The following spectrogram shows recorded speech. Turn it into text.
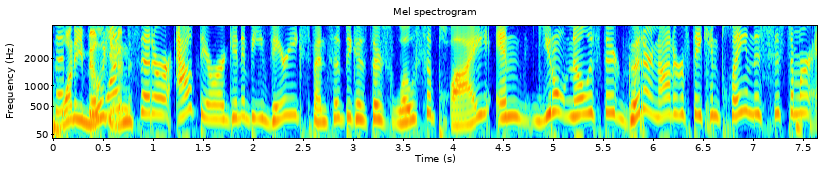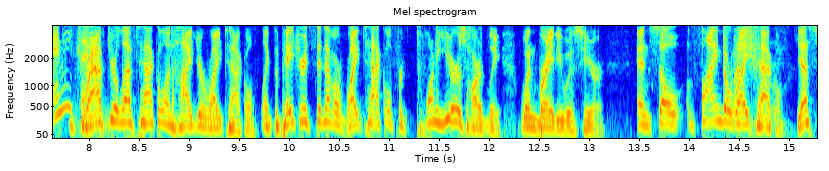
that twenty the ones that are out there are going to be very expensive because there's low supply, and you don't know if they're good or not, or if they can play in this system or anything. Draft your left tackle and hide your right tackle. Like the Patriots didn't have a right tackle for 20 years hardly when Brady was here. And so find a right tackle. Yes,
